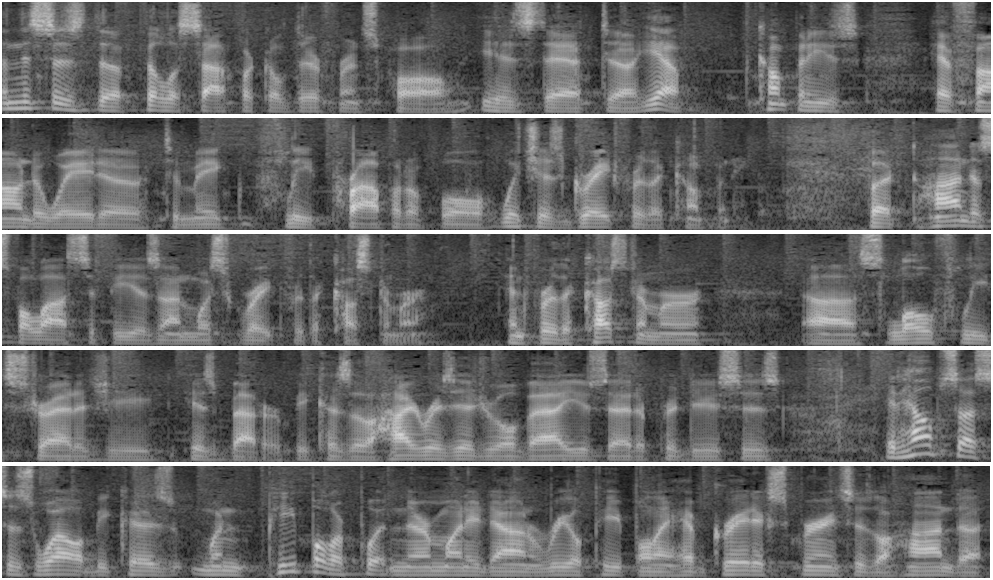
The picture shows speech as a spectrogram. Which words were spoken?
And this is the philosophical difference, Paul, is that, uh, yeah, companies have found a way to, to make fleet profitable, which is great for the company. But Honda's philosophy is on what's great for the customer. And for the customer, uh, slow fleet strategy is better because of the high residual values that it produces. It helps us as well because when people are putting their money down, real people, and they have great experiences with Honda,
